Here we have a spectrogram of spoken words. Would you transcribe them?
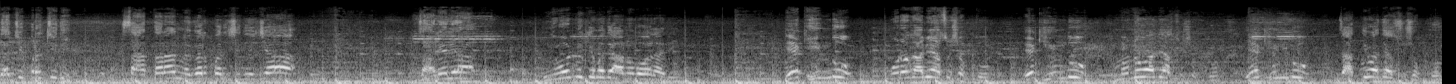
त्याची प्रचिती सातारा नगर परिषदेच्या झालेल्या निवडणुकीमध्ये अनुभवाला आली. एक हिंदू पुरोगामी असू शकतो एक हिंदू मनोवादी असू शकतो एक हिंदू जातीवादी असू शकतो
